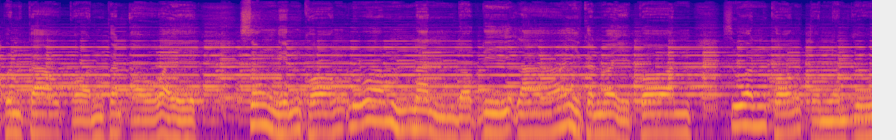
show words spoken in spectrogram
เพิ่นกล่าวก่อนกันเอาไว้ ทรงเห็นของรวมนั่นดอกดีหลายกันไว้ก่อน ส่วนของตนนั้นอยู่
